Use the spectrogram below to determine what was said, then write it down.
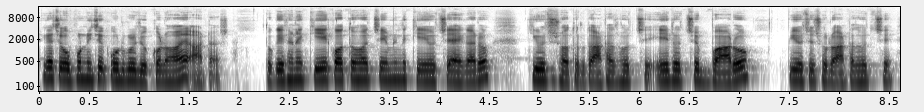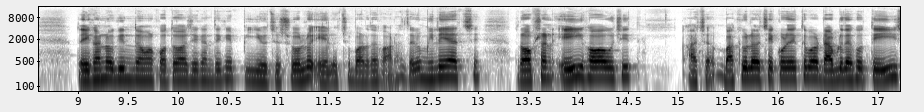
ঠিক আছে, ওপর নিচে কোডগুলো যোগ করলে হয় আঠাশ। তো এখানে কে কত হচ্ছে এমনিতে কে হচ্ছে এগারো কী হচ্ছে সতেরো, তো আঠাশ হচ্ছে, এর হচ্ছে বারো পি হচ্ছে ষোলো, আঠাশ হচ্ছে। তো এখানেও কিন্তু আমার কত আছে এখান থেকে পি হচ্ছে ষোলো এল হচ্ছে বারো, দেখো আঠাশ দেখো মিলে যাচ্ছে। তো অপশান এই হওয়া উচিত। আচ্ছা বাকিগুলো চেক করে দেখতে পারো। ডাব্লু দেখো তেইশ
